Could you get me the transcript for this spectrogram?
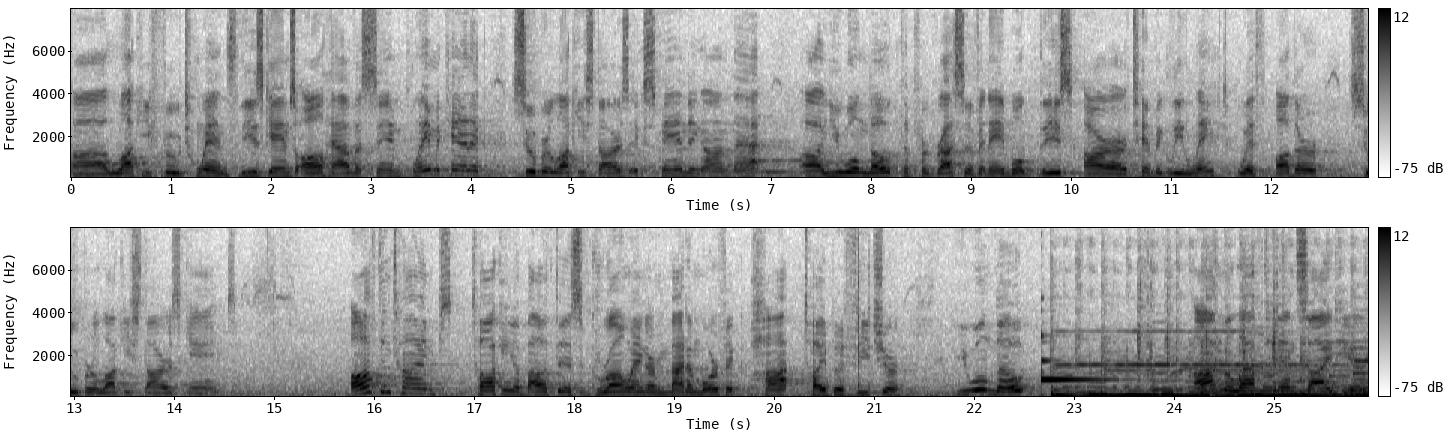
uh, Lucky Fu Twins. These games all have a same play mechanic. Super Lucky Stars expanding on that. Uh, you will note the progressive enabled. These are typically linked with other Super Lucky Stars games. Oftentimes, talking about this growing or metamorphic pot type of feature, you will note on the left hand side here,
